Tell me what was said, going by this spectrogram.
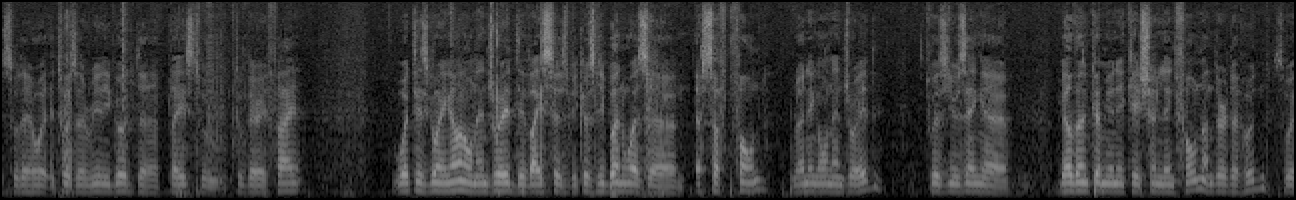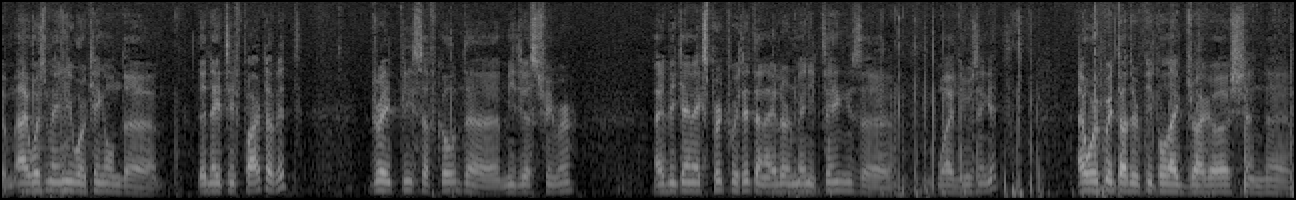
so it was a really good uh, place to, to verify what is going on on Android devices because Libon was a, a, soft phone running on Android. It was using a Belledonne communication Linphone under the hood. So I was mainly working on the, the native part of it. Great piece of code, uh, media streamer. I became expert with it and I learned many things uh, while using it. I worked with other people like Dragos and uh,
